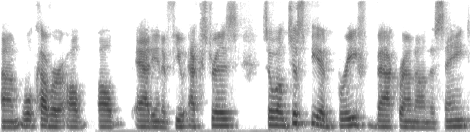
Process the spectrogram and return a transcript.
Um, we'll cover, I'll, I'll add in a few extras. So it'll just be a brief background on the saint.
